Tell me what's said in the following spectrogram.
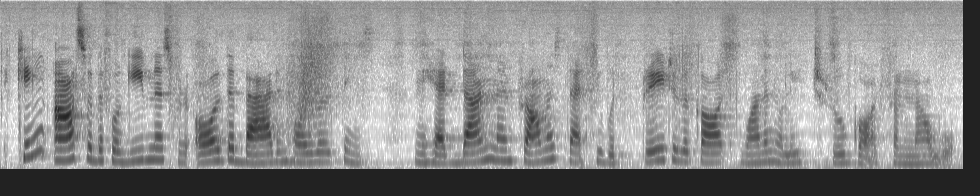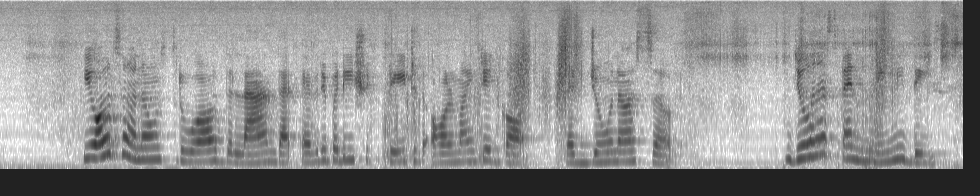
The king asked for the forgiveness for all the bad and horrible things and he had done and promised that he would pray to the God, one and only true God, from now on. He also announced throughout the land that everybody should pray to the Almighty God that Jonah served. Jonah spent many days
